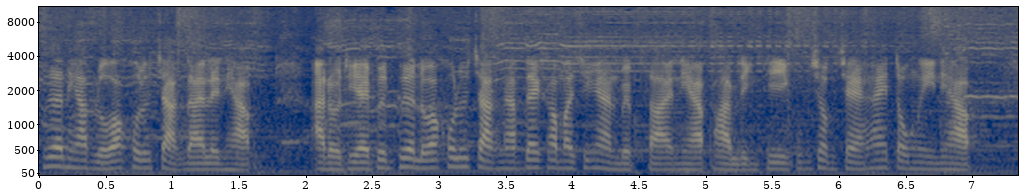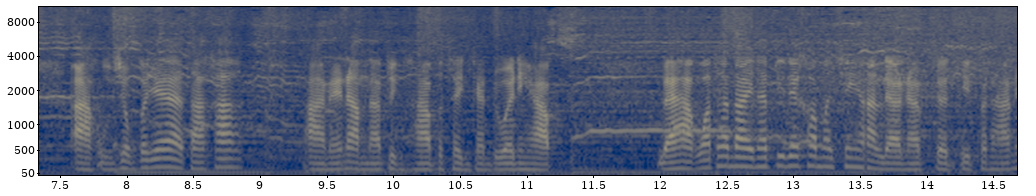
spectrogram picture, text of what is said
เพื่อนๆนะครับหรือว่าคนรู้จักได้เลยนะครับอะโดยที่ให้เพื่อนๆหรือว่าคนรู้จักนะครับได้เข้ามาใช้งานเว็บไซต์นี้ครับผ่านลิงก์ที่คุณผู้ชมแชร์ให้ตรงนี้นะครับอะคุณผู้ชมก็จะได้อัตาค่าอ่าแนะนำนะครับถึง 5%กันด้วยนะครับและหากว่าท่านใดนะครับที่ได้เข้ามาใช้งานแล้วนะครับเกิดติดปัญหาใน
